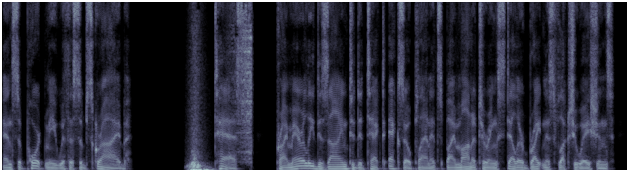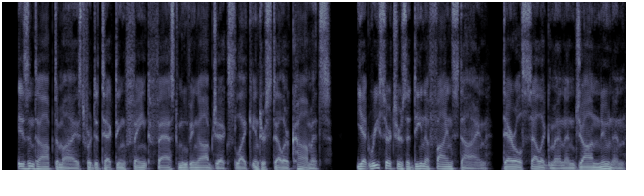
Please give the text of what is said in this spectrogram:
and support me with a subscribe. TESS, primarily designed to detect exoplanets by monitoring stellar brightness fluctuations, isn't optimized for detecting faint, fast-moving objects like interstellar comets. Yet researchers Adina Feinstein, Darryl Seligman, and John Noonan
